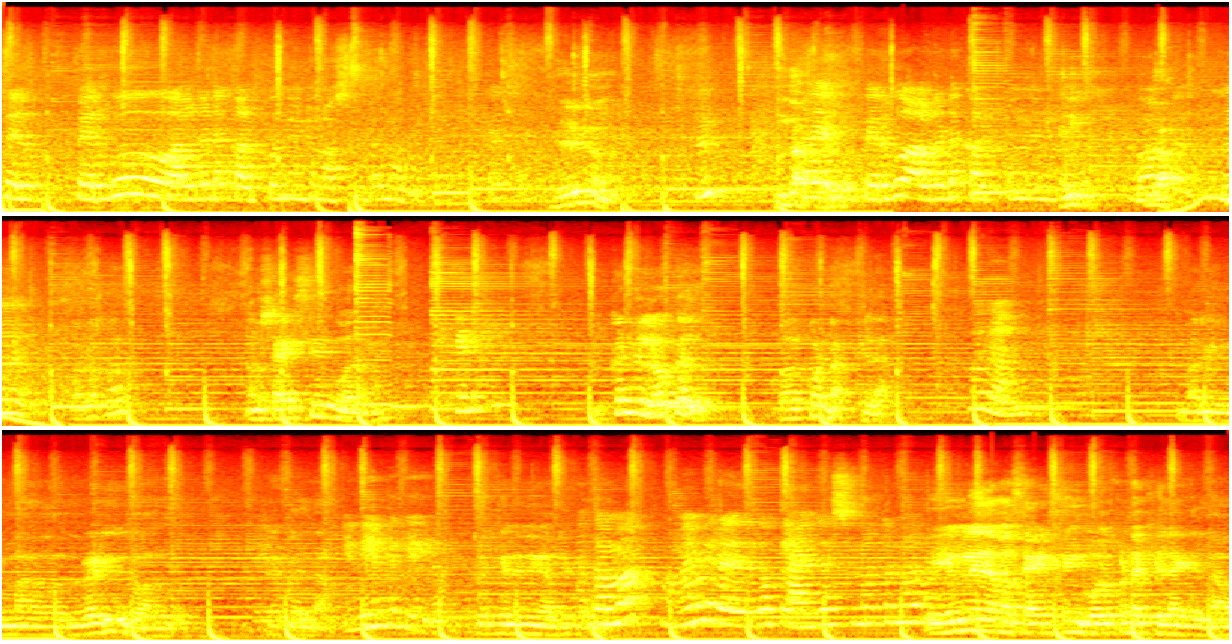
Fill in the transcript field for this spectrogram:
పెరుగు పెరుగు ఆలుగడ్డ కలుపుకొని తింటే పెరుగు? ఉందా? పెరుగు ఆలుగడ్డ కలుపుకొని తింటే బాగుంటుంది. సైడ్ సీన్ పోదాం. ఇక్కడ లోకల్. పదకొండ? ఇలా? మరి మా రెడీ బాగుంది రేపు వెళ్దాం ఎనిమిది గంటలకు ఏదో ప్లాన్ చేస్తున్నట్టున్నారు. ఏం లేదమ్మా సైడ్ సీన్ గోల్కొండ కిలాకి వెళ్దాం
